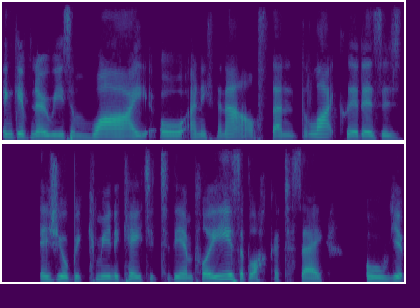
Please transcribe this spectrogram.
and give no reason why or anything else, then the likelihood is is is you'll be communicated to the employee as a blocker to say, oh, you,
